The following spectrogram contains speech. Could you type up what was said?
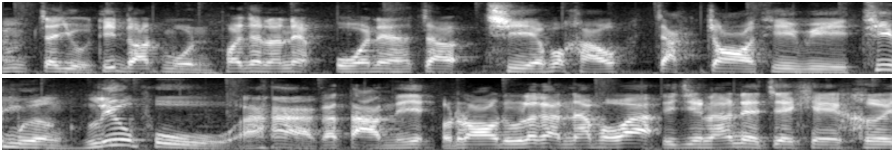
มป์จะอยู่ที่ดอทมุนด์เพราะฉะนั้นเนี่ยอัวเนี่ยจะเชียร์พวกเขาจากจอทีวีที่เมืองลิเวอร์พูลอ่าก็ตามนี้รอดูแล้วกันนะ เพราะว่าจริงๆแล้วเนี่ย JK เคย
